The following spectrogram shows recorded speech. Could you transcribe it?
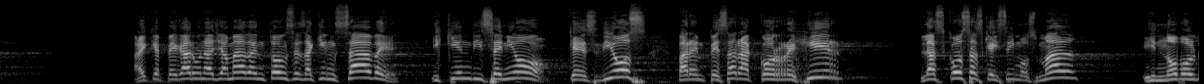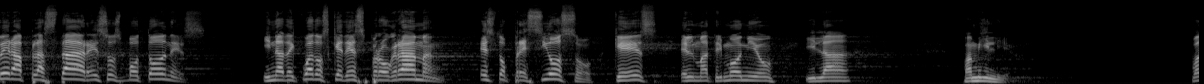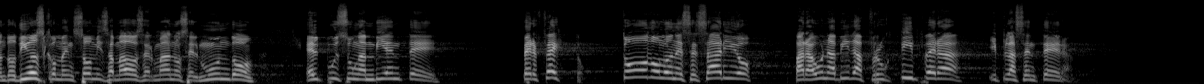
Hay que pegar una llamada entonces a quien sabe y quien diseñó, que es Dios, para empezar a corregir las cosas que hicimos mal y no volver a aplastar esos botones inadecuados que desprograman esto precioso que es el matrimonio y la familia. Cuando Dios comenzó, mis amados hermanos, el mundo, Él puso un ambiente perfecto, todo lo necesario para una vida fructífera y placentera.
